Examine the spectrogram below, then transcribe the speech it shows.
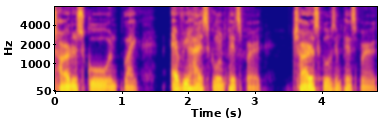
charter school and like every high school in pittsburgh charter schools in pittsburgh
